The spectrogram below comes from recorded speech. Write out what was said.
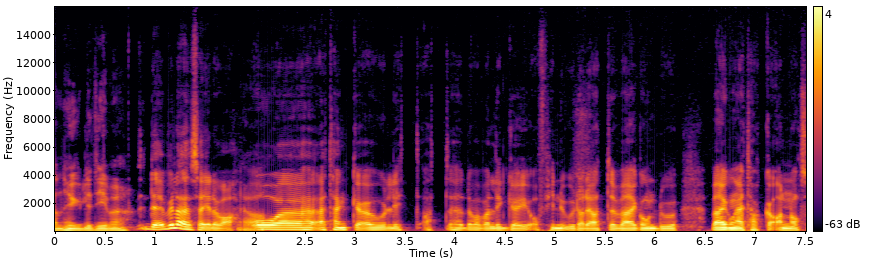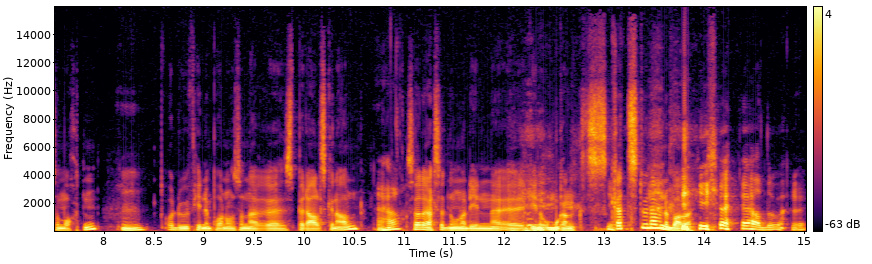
en hyggelig time. Det vil jeg si det var. Ja. Og uh, jeg tenker jo litt at eh, det var veldig gøy å finne ut av det at hver gang, du, hver gang jeg takker Anders og Morten, Mm. og du finner på noen sånne eh, spedalske navn, Aha. så er det rett og slett noen av din, uh, din omgangskrets du nevner bare. ja, jeg hadde bare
